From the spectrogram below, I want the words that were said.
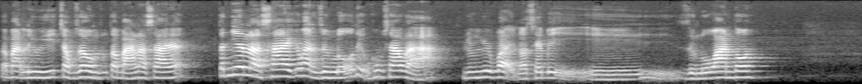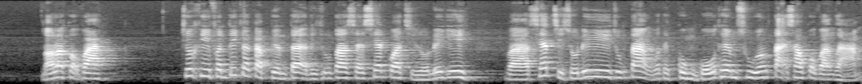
các bạn lưu ý chọc dâu chúng ta bán là sai đấy. Tất nhiên là sai, các bạn dừng lỗ thì cũng không sao cả. Nhưng như vậy nó sẽ bị dừng lỗ an thôi. Đó là cậu vàng. Trước khi phân tích các cặp tiền tệ thì chúng ta sẽ xét qua chỉ số DXY và xét chỉ số DXY chúng ta cũng có thể củng cố thêm xu hướng tại sao cậu vàng giảm.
